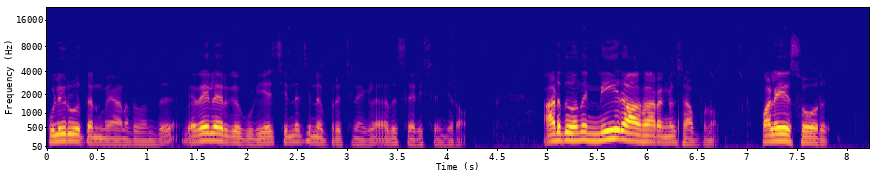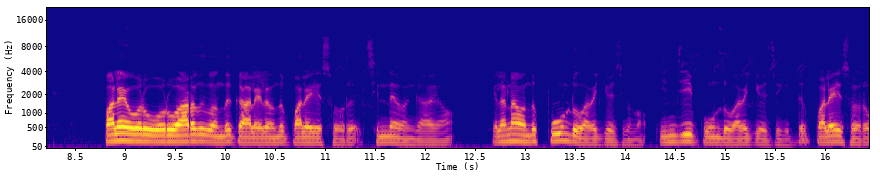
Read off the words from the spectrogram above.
குளிர்வு தன்மையானது வந்து விதையில் இருக்கக்கூடிய சின்ன சின்ன பிரச்சனைகளை அது சரி செஞ்சிடும் அடுத்து வந்து நீர் ஆகாரங்கள் சாப்பிடணும். பழைய சோறு. பழைய ஒரு ஒரு வாரத்துக்கு வந்து காலையில் வந்து பழைய சோறு சின்ன வெங்காயம் இல்லைன்னா வந்து பூண்டு வதக்கி வச்சுக்கணும். இஞ்சி பூண்டு வதக்கி வச்சுக்கிட்டு பழைய சோறை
